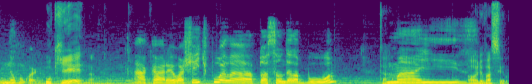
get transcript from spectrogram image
Não concordo. O quê? Não, Ah, cara, eu achei, tipo, ela, a atuação dela boa, Tá. mas... Olha o vacilo.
